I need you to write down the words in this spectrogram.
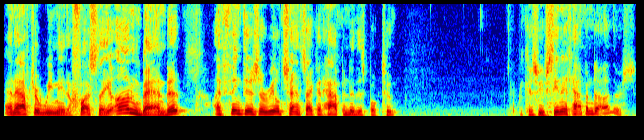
And after we made a fuss, they unbanned it. I think there's a real chance that could happen to this book too. Because we've seen it happen to others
